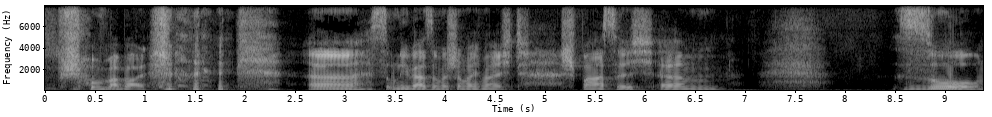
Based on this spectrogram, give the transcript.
Schauen wir mal. äh, das Universum ist schon manchmal echt spaßig. Ähm, so.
